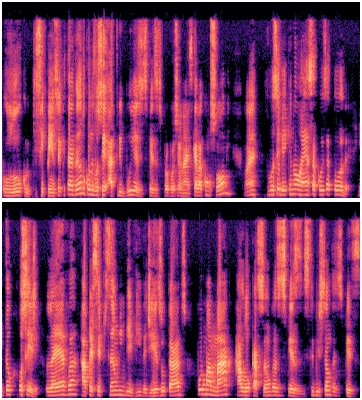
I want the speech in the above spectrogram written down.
o lucro que se pensa que está dando, quando você atribui as despesas proporcionais que ela consome, é? você vê que não é essa coisa toda. Então, ou seja, leva à percepção indevida de resultados por uma má alocação das despesas, distribuição das despesas.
